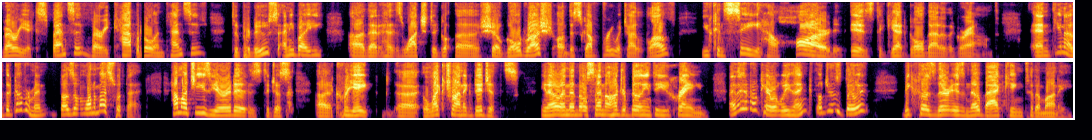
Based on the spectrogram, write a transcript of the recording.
very expensive, very capital intensive to produce. Anybody uh, that has watched the uh, show Gold Rush on Discovery, which I love, you can see how hard it is to get gold out of the ground. And you know, the government doesn't want to mess with that how much easier it is to just uh, create uh, electronic digits, you know, and then they'll send 100 billion to Ukraine, and they don't care what we think; they'll just do it because there is no backing to the money.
